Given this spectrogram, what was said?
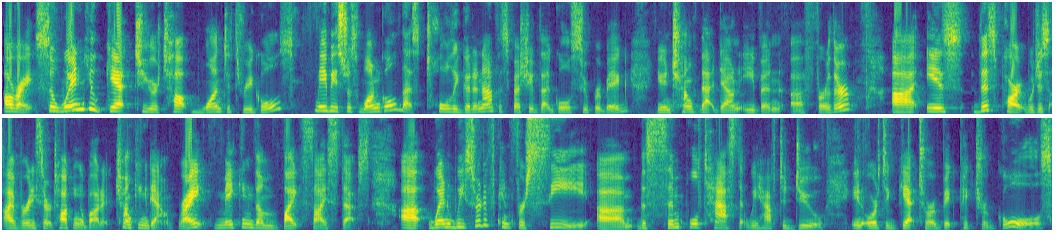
All right, so when you get to your top one to three goals, Maybe it's just one goal, that's totally good enough, especially if that goal is super big. You can chunk that down even uh, further. Uh, is this part, which is I've already started talking about it, chunking down, right? Making them bite-sized steps. Uh, when we sort of can foresee um, the simple tasks that we have to do in order to get to our big picture goals,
